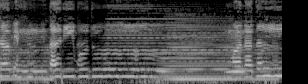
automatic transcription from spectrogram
ವಿಷವೆಂದರಿವುದು ಮನದಲ್ಲಿ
